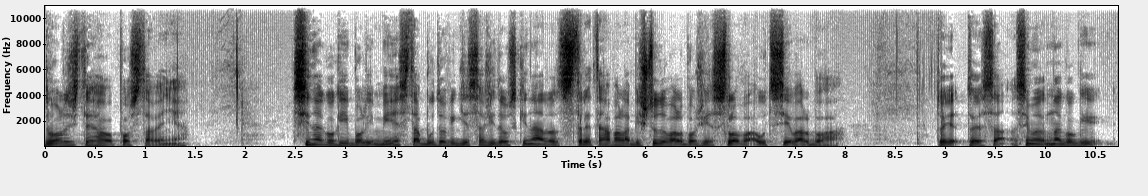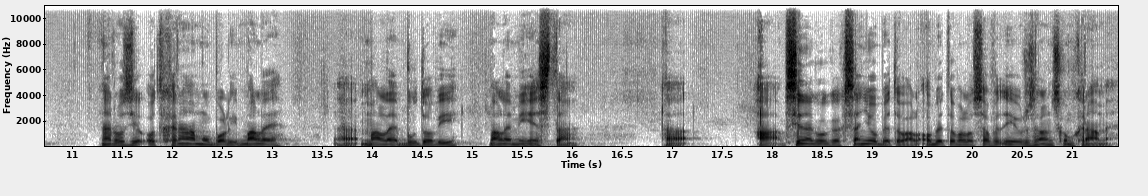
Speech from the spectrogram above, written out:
dôležitého postavenia. Synagógy boli miesta, budovy, kde sa židovský národ stretával, aby študoval Božie slovo a uctieval Boha. To je, to je synagógy, na rozdiel od chrámu, boli malé, malé budovy, malé miesta a, a v synagógach sa neobetovalo. Obetovalo sa v Jeruzalemskom chráme.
